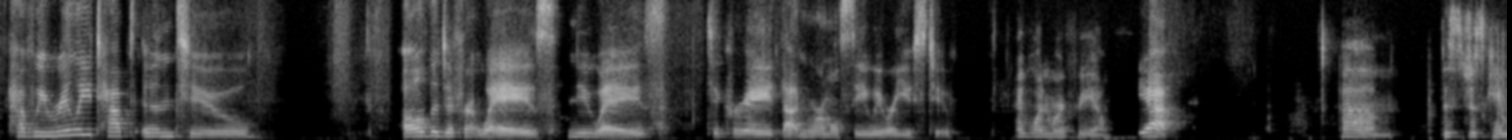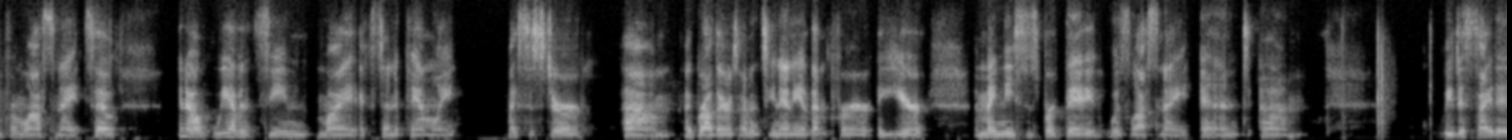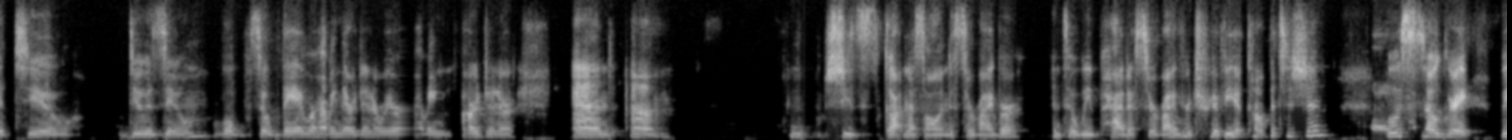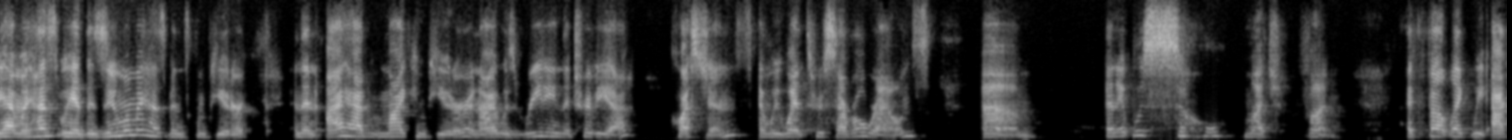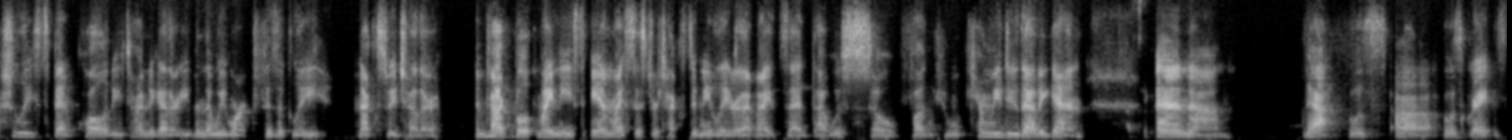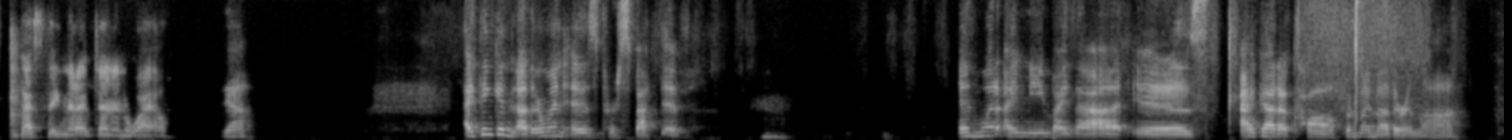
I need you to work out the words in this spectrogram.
Have we really tapped into all the different ways, new ways to create that normalcy we were used to? I have one more for you. Yeah. Um, this just came from last night. So, you know, we haven't seen my extended family, my sister, um, my brothers. I haven't seen any of them for a year. And my niece's birthday was last night, and um, we decided to do a Zoom. Well, so they were having their dinner, we were having our dinner, and um, she's gotten us all into Survivor. And so we've had a Survivor trivia competition. It was so great. We had my husband, we had the Zoom on my husband's computer, and then I had my computer and I was reading the trivia questions and we went through several rounds. Um, and it was so much fun. it felt like we actually spent quality time together, even though we weren't physically next to each other. In Mm. fact, both my niece and my sister texted me later that night, said that was so fun. Can, we- can we do that again? That's a great- And um, yeah, it was uh, it was great. It's the best thing that I've done in a while. Yeah. I think another one is perspective. And what I mean by that is I got a call from my mother-in-law.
